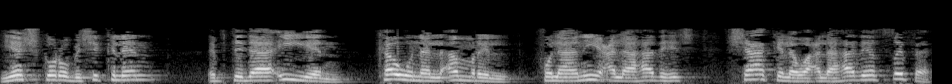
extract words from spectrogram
يشكر بشكل ابتدائي كون الأمر الفلاني على هذه الشاكلة وعلى هذه الصفة.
